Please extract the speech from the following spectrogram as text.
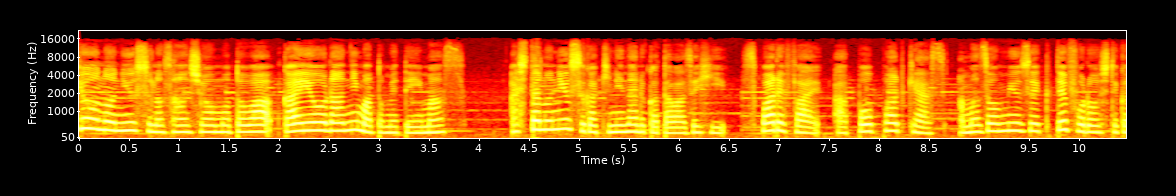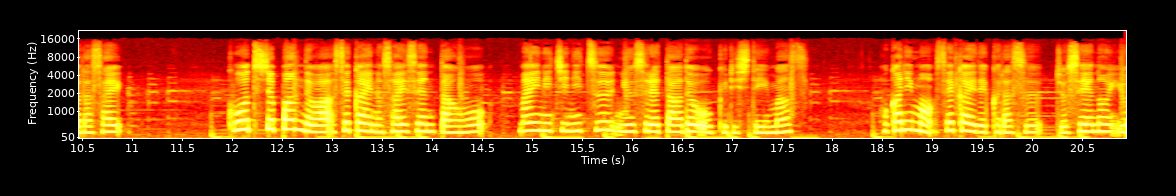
今日のニュースの参照元は概要欄にまとめています。明日のニュースが気になる方はぜひ Spotify、Apple Podcast、Amazon Music でフォローしてください。クォーツジャパンでは世界の最先端を毎日2通ニュースレターでお送りしています。他にも世界で暮らす女性の喜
